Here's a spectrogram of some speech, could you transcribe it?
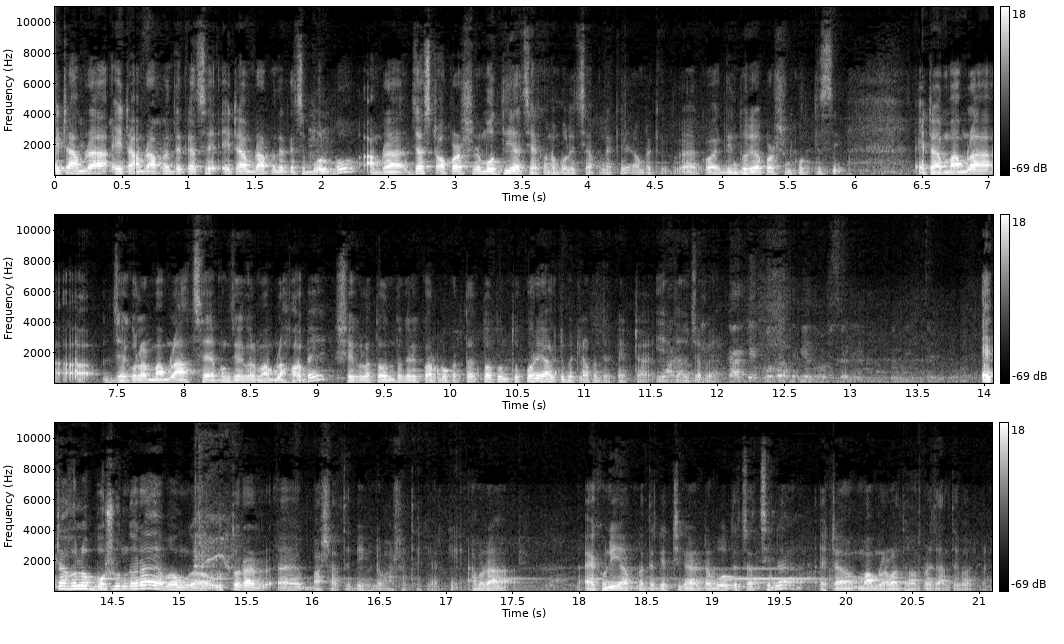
এটা আমরা এটা আমরা আপনাদের কাছে এটা আমরা আপনাদের কাছে বলব। আমরা জাস্ট অপারেশনের মধ্যেই আছি এখনও বলেছি আপনাকে। আমরা কয়েকদিন ধরে অপারেশন করতেছি। এটা মামলা আহ, যেগুলোর মামলা আছে এবং যেগুলো মামলা হবে সেগুলো তদন্তকারী কর্মকর্তা তদন্ত করে আলটিমেটলি আপনাদেরকে একটা ইয়ে দেওয়া যাবে। এটা হলো বসুন্ধরা এবং উত্তরার ভাষাতে বিভিন্ন ভাষা থেকে আর কি। আমরা এখনই আপনাদেরকে ঠিকানাটা বলতে চাচ্ছি না এটা মামলার মাধ্যমে আপনারা জানতে পারবেন।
